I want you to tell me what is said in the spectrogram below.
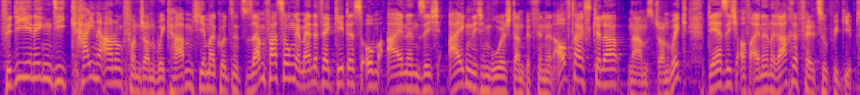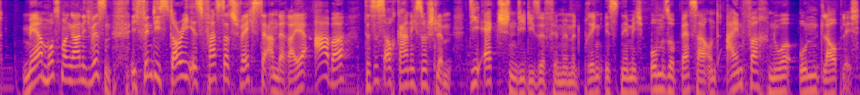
Für diejenigen, die keine Ahnung von John Wick haben, hier mal kurz eine Zusammenfassung. Im Endeffekt geht es um einen sich eigentlich im Ruhestand befindenden Auftragskiller namens John Wick, der sich auf einen Rachefeldzug begibt. Mehr muss man gar nicht wissen. Ich finde, die Story ist fast das Schwächste an der Reihe, aber das ist auch gar nicht so schlimm. Die Action, die diese Filme mitbringen, ist nämlich umso besser und einfach nur unglaublich.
